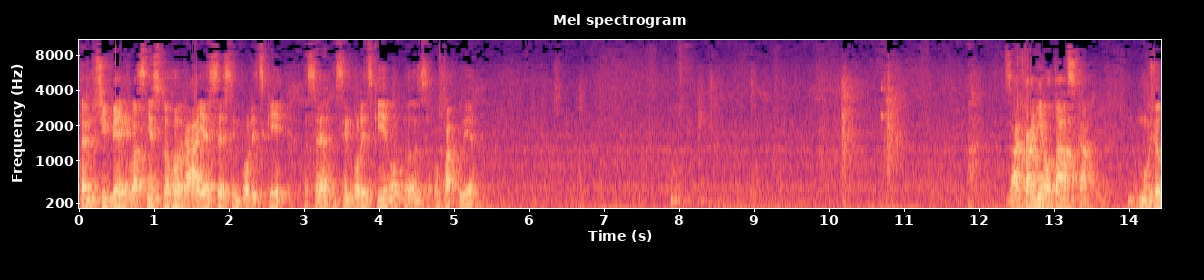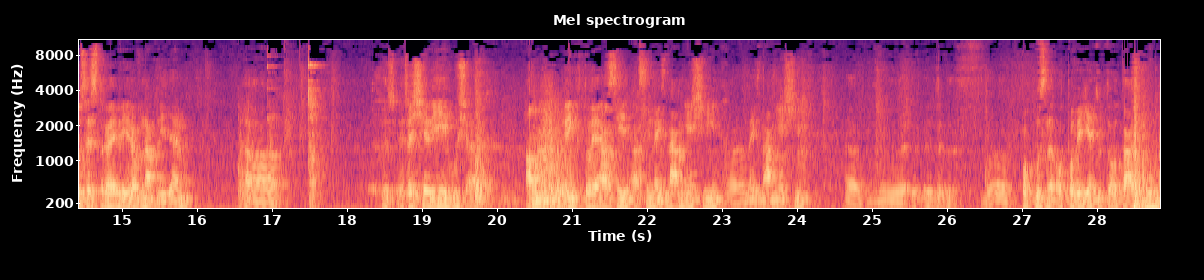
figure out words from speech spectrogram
Ten příběh vlastně z toho ráje se symbolicky, se symbolicky opakuje. Základní otázka. Můžou se stroje vyrovnat lidem? Eh, řešili už Alan Turing, to je asi, asi nejznámější, eh, nejznámější pokus odpovědět tuto otázku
